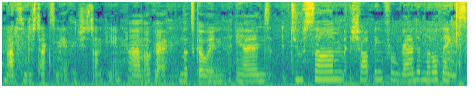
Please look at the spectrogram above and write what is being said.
Madison just texted me. I think she's done peeing. Um okay let's go in and do some shopping for random little things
